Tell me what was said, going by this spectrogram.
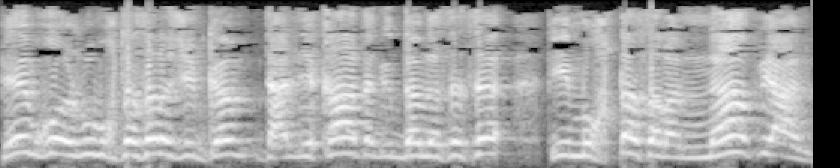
بهم خوش بو مختصرة جيب كم تعليقاتك قدام لسلسة في مختصرا نافعا.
